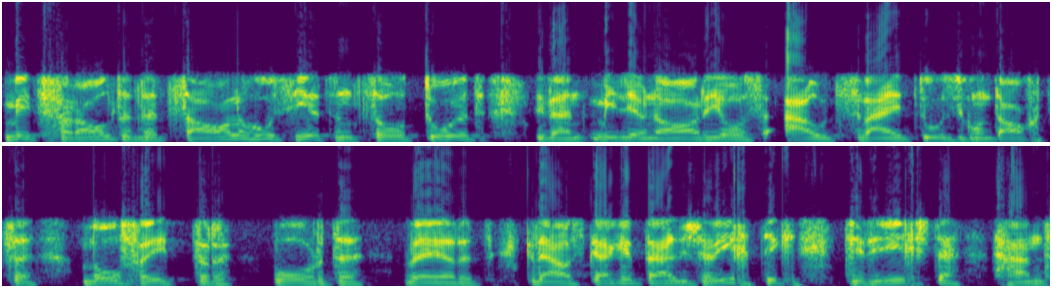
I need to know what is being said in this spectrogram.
mit veralteten Zahlen hausiert und so tut, wie wenn Millionarios auch 2018 noch fetter geworden wären. Genau das Gegenteil ist richtig. Die Reichsten haben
